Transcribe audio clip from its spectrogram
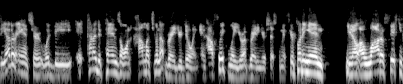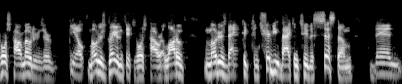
The other answer would be it kind of depends on how much of an upgrade you're doing and how frequently you're upgrading your system. If you're putting in, you know, a lot of 50 horsepower motors or, you know, motors greater than 50 horsepower, a lot of motors that could contribute back into the system, then,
